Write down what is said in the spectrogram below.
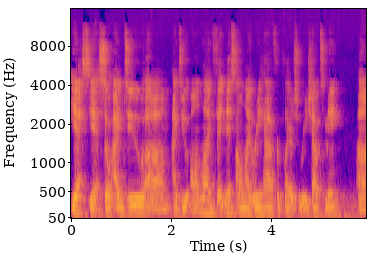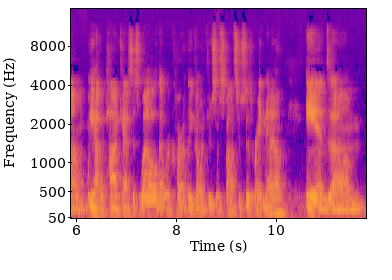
Yes, yes. So I do. Um, I do online fitness, online rehab for players who reach out to me. Um, we have a podcast as well that we're currently going through some sponsorships right now. And um,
